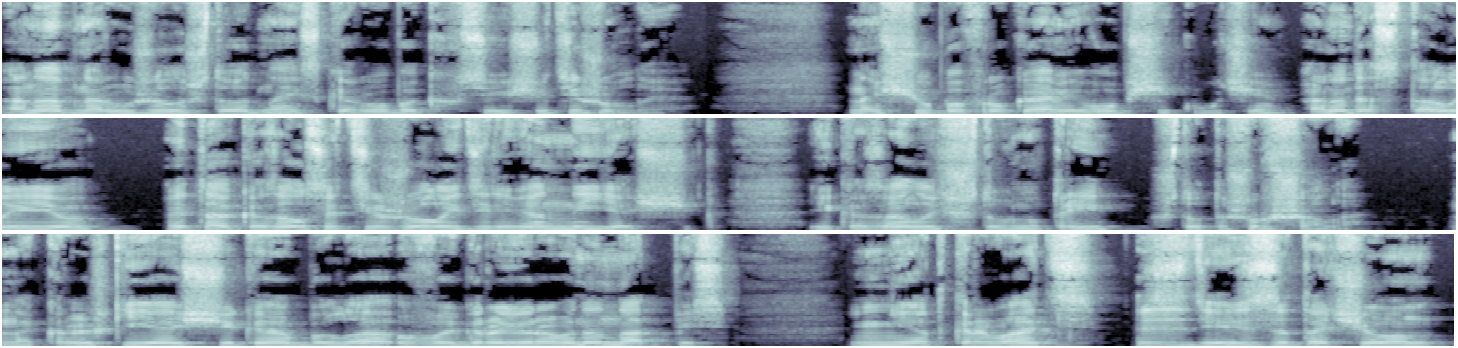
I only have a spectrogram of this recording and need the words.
она обнаружила, что одна из коробок все еще тяжелая. Нащупав руками в общей куче, она достала ее. Это оказался тяжелый деревянный ящик, и казалось, что внутри что-то шуршало. На крышке ящика была выгравирована надпись «Не открывать, здесь заточен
